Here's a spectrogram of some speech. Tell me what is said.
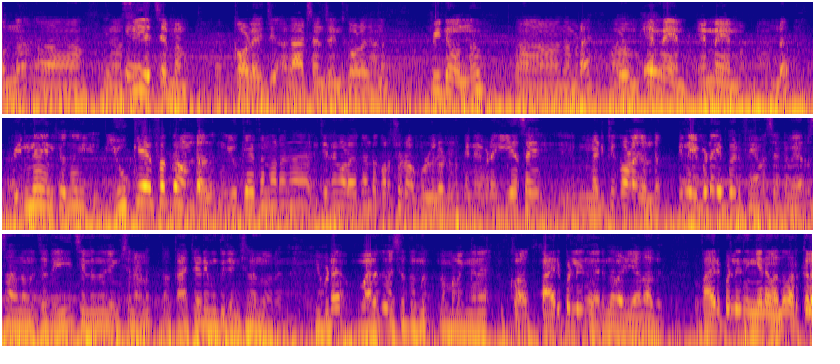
ഒന്ന് C H M M college അത് ആർട്സ് ആൻഡ് സയൻസ് കോളേജാണ് പിന്നെ ഒന്ന് നമ്മുടെ M A M M A M ഉണ്ട്. പിന്നെ എനിക്കൊന്ന് യു കെ എഫ് ഒക്കെ ഉണ്ട്. അത് യു കെ എഫ് എന്ന് പറയുന്ന എഞ്ചിനീയറിംഗ് കോളേജ് ഉണ്ട് കുറച്ചുകൂടെ ഉള്ളിലോട്ടുണ്ട്. പിന്നെ ഇവിടെ E S I medical college ഉണ്ട്. പിന്നെ ഇവിടെ ഇപ്പോൾ ഒരു ഫേമസ് ആയിട്ട് വേറൊരു സാധനം എന്ന് വെച്ചാൽ ഈ ചെല്ലുന്ന ജംഗ്ഷനാണ് കാറ്റാടി മുക്ക് ജംഗ്ഷൻ എന്ന് പറയുന്നത്. ഇവിടെ വലതുവശത്ത് നിന്ന് നമ്മളിങ്ങനെ പാരിപ്പള്ളിയിൽ നിന്ന് വരുന്ന വഴിയാണ് അത്. പാരിപ്പള്ളിയിൽ നിന്ന് ഇങ്ങനെ വന്ന് വർക്കല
